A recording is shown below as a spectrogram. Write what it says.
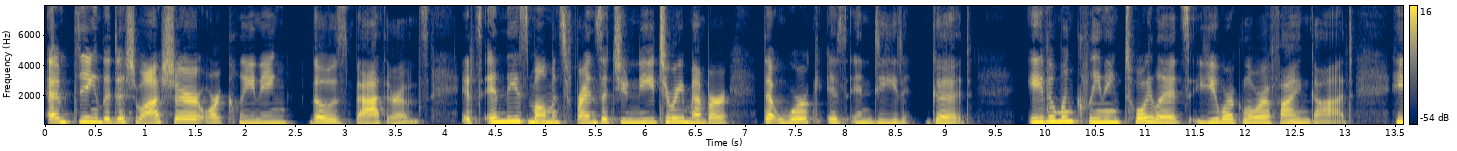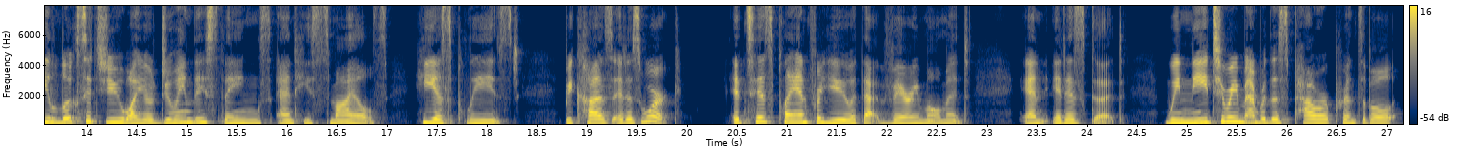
emptying the dishwasher, or cleaning those bathrooms. It's in these moments, friends, that you need to remember that work is indeed good. Even when cleaning toilets, you are glorifying God. He looks at you while you're doing these things and he smiles. He is pleased because it is work. It's His plan for you at that very moment, and it is good. We need to remember this power principle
